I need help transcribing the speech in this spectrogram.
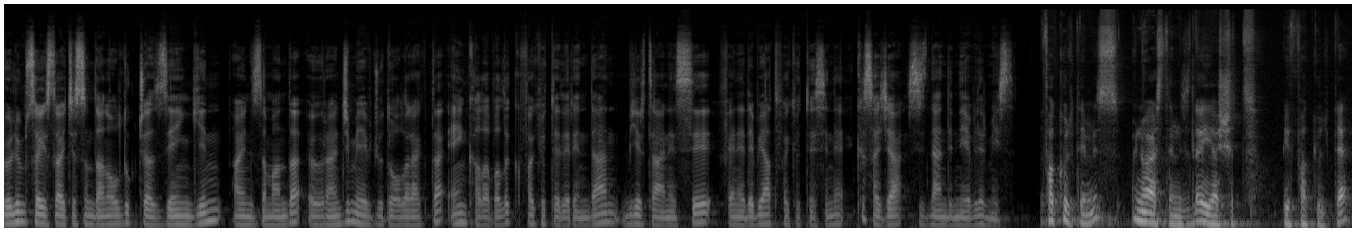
bölüm sayısı açısından oldukça zengin, aynı zamanda öğrenci mevcudu olarak da en kalabalık fakültelerinden bir tanesi Fen Edebiyat Fakültesini kısaca sizden dinleyebilir miyiz? Fakültemiz üniversitemizle yaşıt bir fakülte.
